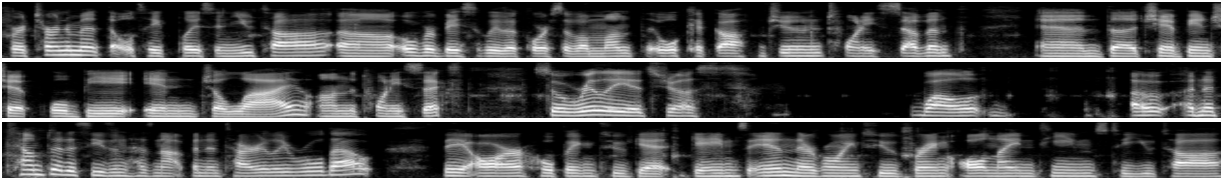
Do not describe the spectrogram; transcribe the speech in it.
for a tournament that will take place in Utah uh, over basically the course of a month. It will kick off June 27th, and the championship will be in July on the 26th. So, really, it's just while a, an attempt at a season has not been entirely ruled out, they are hoping to get games in. They're going to bring all nine teams to Utah,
